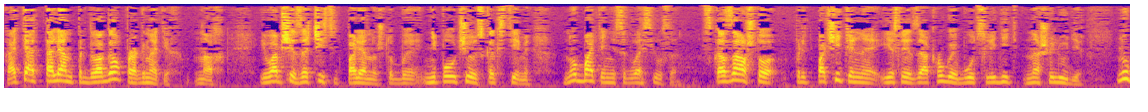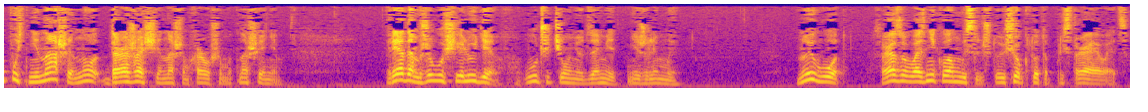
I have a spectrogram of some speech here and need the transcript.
Хотя Толян предлагал прогнать их нах и вообще зачистить поляну, чтобы не получилось как с теми, но батя не согласился. Сказал, что предпочтительно, если за округой будут следить наши люди. Ну, пусть не наши, но дорожащие нашим хорошим отношениям. Рядом живущие люди лучше чего-нибудь заметят, нежели мы. Ну и вот, сразу возникла мысль, что еще кто-то пристраивается.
